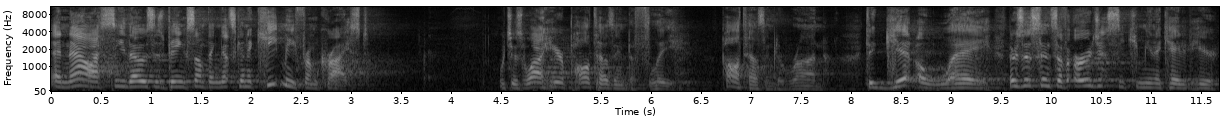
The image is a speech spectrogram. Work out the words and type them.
And now I see those as being something that's going to keep me from Christ. Which is why here Paul tells him to flee. Paul tells him to run, to get away. There's a sense of urgency communicated here.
